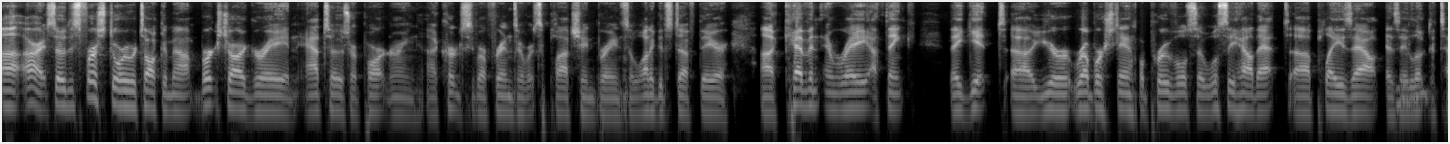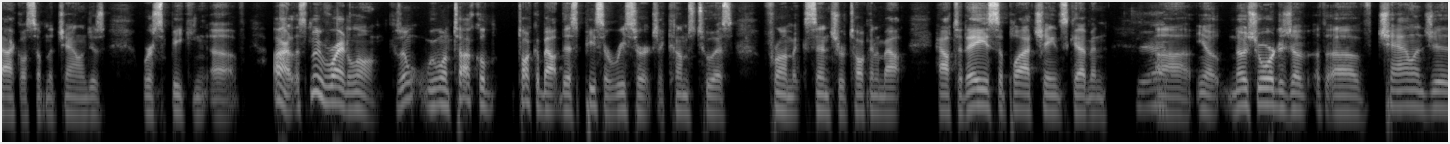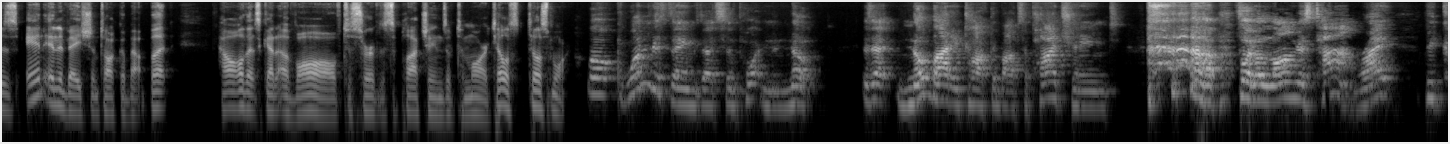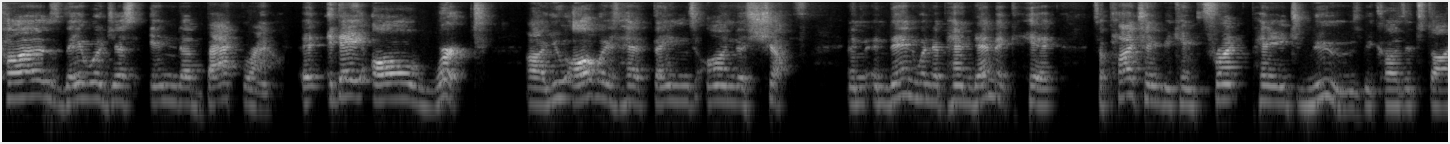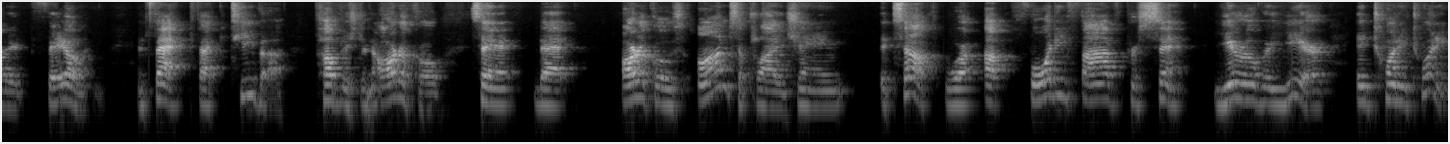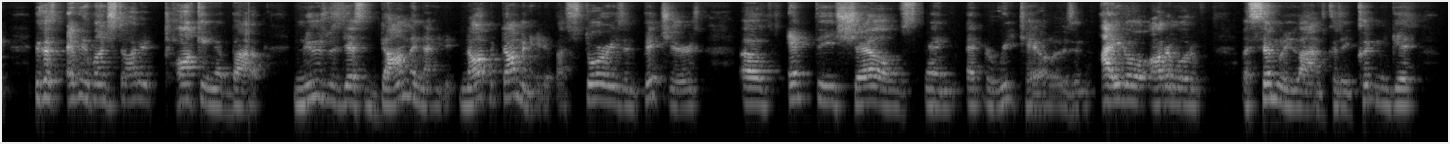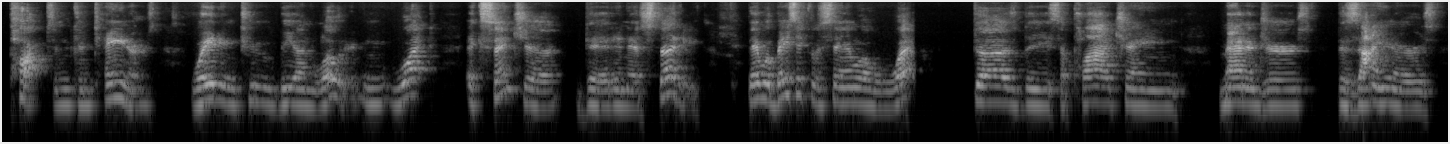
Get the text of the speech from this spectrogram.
Uh, all right, so this first story we're talking about, Berkshire Grey and Atos are partnering, uh, courtesy of our friends over at Supply Chain Brain. So a lot of good stuff there. Uh, Kevin and Ray, I think they get uh, your rubber stamp approval. So we'll see how that uh, plays out as they mm-hmm. look to tackle some of the challenges we're speaking of. All right, let's move right along because we want to talk talk about this piece of research that comes to us from Accenture, talking about how today's supply chains, Kevin, yeah. uh, you know, no shortage of of challenges and innovation. Talk about, but how all that's got to evolve to serve the supply chains of tomorrow. Tell us, tell us more. Well, one of the things that's important to note is that nobody talked about supply chains for the longest time, right? Because they were just in the background. It, it, they all worked. Uh, you always had things on the shelf. And, and then when the pandemic hit, supply chain became front page news because it started failing. In fact, Factiva published an article saying that articles on supply chain itself were up 45% year over year in 2020 because everyone started talking about news was just dominated, not dominated by stories and pictures of empty shelves and at the retailers and idle automotive assembly lines because they couldn't get parts and containers waiting to be unloaded. And what Accenture did in their study, they were basically saying, well, what does the supply chain managers, designers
